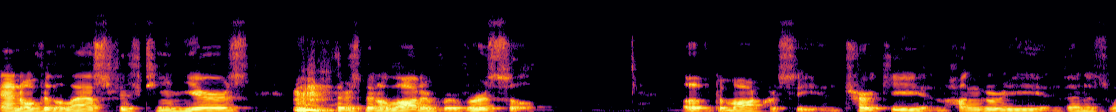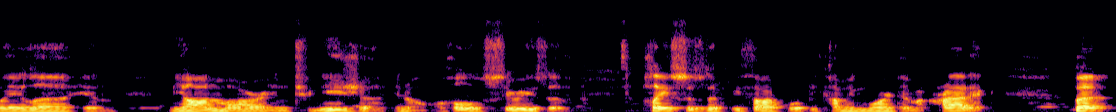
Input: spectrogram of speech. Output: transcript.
And over the last 15 years, there's been a lot of reversal of democracy in Turkey, in Hungary, in Venezuela, in Myanmar, in Tunisia, you know, a whole series of places that we thought were becoming more democratic. But,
